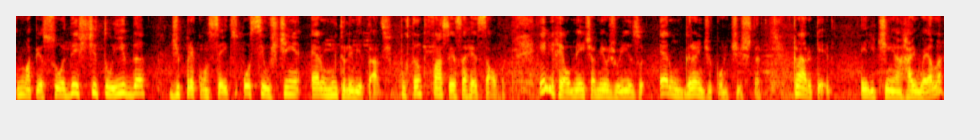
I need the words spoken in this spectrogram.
uma pessoa destituída de preconceitos, ou se os tinha, eram muito limitados. Portanto, faço essa ressalva. Ele realmente, a meu juízo, era um grande contista. Claro que ele tinha Raiuela,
